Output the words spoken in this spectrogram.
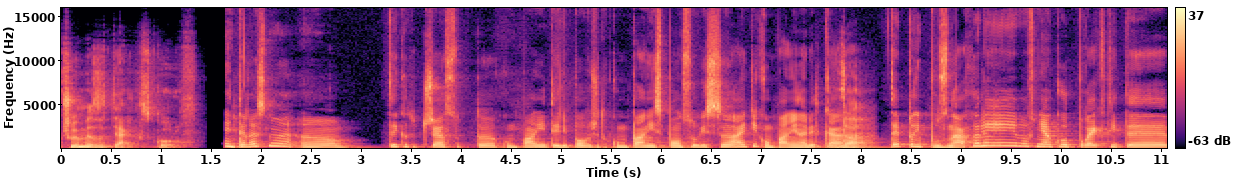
чуеме за тях скоро. Интересно е, а, тъй като част от компаниите или повечето компании спонсори са IT компании, нали така? Да. Те припознаха ли в някои от проектите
